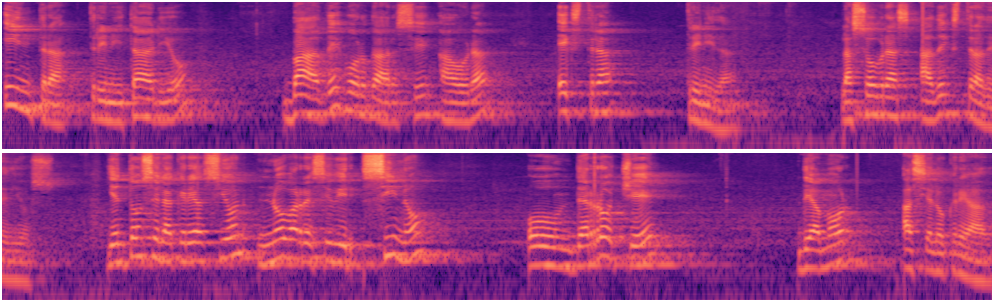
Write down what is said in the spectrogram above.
intratrinitario, va a desbordarse ahora extra Trinidad, las obras adextra de Dios. Y entonces la creación no va a recibir sino un derroche de amor hacia lo creado.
